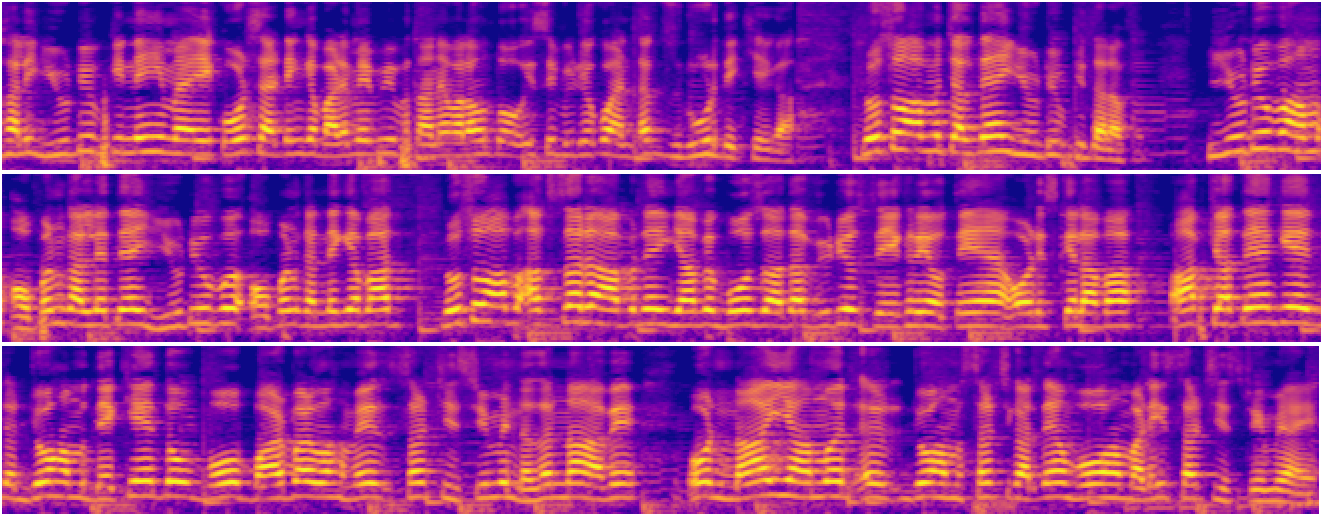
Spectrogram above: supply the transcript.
खाली यूट्यूब की नहीं, मैं एक और सेटिंग के बारे में भी बताने वाला हूँ तो इसी वीडियो को एंड तक ज़रूर देखिएगा। दोस्तों, अब चलते हैं यूट्यूब की तरफ़। YouTube हम ओपन कर लेते हैं। YouTube ओपन करने के बाद, दोस्तों आप अक्सर आपने यहाँ पे बहुत ज़्यादा वीडियोस देख रहे होते हैं और इसके अलावा आप चाहते हैं कि जो हम देखें तो वो बार बार हमें सर्च हिस्ट्री में नज़र ना आवे और ना ही हम जो हम सर्च करते हैं, वो हमारी सर्च हिस्ट्री में आए।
